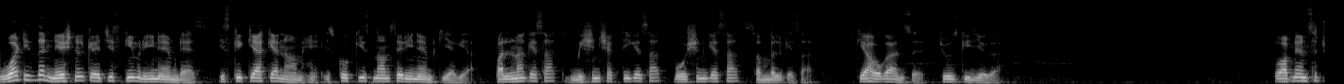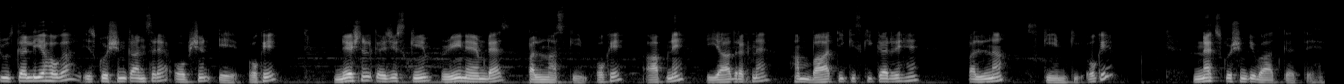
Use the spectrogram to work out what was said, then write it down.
What is the national creche scheme renamed as इसके क्या क्या नाम हैं? इसको किस नाम से रीनेम्ड किया गया? पलना के साथ, मिशन शक्ति के साथ, पोषण के साथ, संबल के साथ। क्या होगा आंसर चूज़ कीजिएगा। तो आपने आंसर चूज़ कर लिया होगा। इस क्वेश्चन का आंसर है option A okay national credit scheme renamed as Palna scheme okay आपने याद रखना है, हम बात ही किसकी कर रहे हैं? पलना स्कीम की ओके नेक्स्ट क्वेश्चन की बात करते हैं।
